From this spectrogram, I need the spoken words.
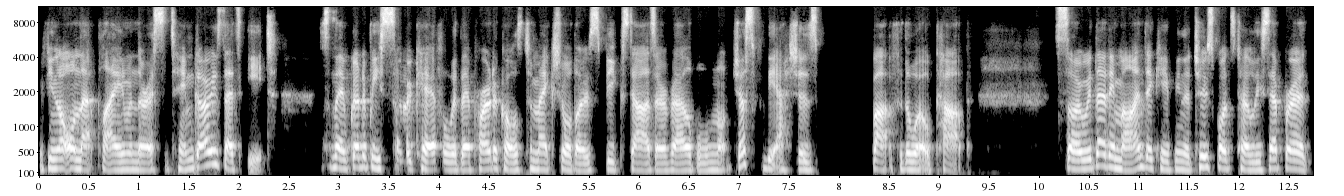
If you're not on that plane when the rest of the team goes, that's it. So they've got to be so careful with their protocols to make sure those big stars are available, not just for the Ashes, but for the World Cup. So, with that in mind, they're keeping the two squads totally separate.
